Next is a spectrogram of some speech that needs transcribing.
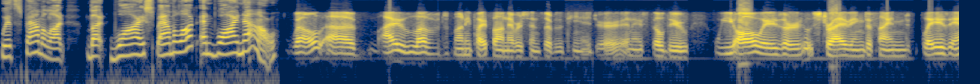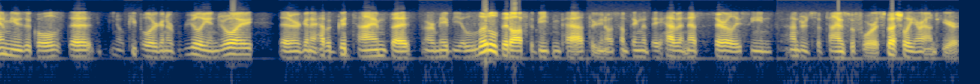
with Spamalot. But why Spamalot and why now? Well, uh, I loved Monty Python ever since I was a teenager, and I still do. We always are striving to find plays and musicals that you know people are going to really enjoy that are going to have a good time, but are maybe a little bit off the beaten path, or you know something that they haven't necessarily seen hundreds of times before, especially around here.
